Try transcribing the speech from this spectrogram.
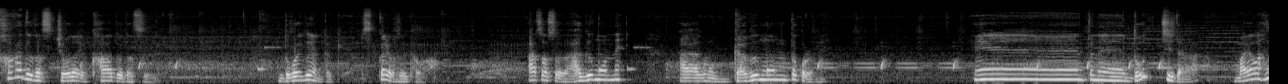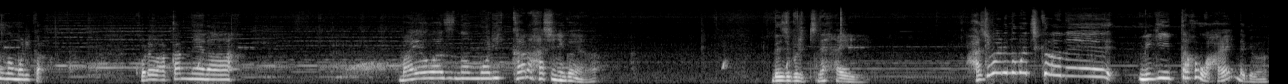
カード出すちょうだいよカード出すどこ行くんやったっけ？すっかり忘れたわあそうそうアグモンねあアグモンガブモンのところねえーっとねどっちだ？迷わずの森かこれわかんねえな迷わずの森から端に行くんやなデジブリッジね。はい。始まりの街からね、右に行った方が早いんだけどな。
